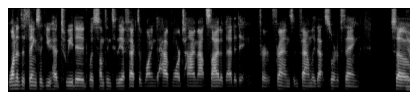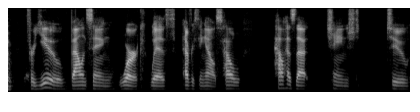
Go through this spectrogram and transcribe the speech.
one of the things that you had tweeted was something to the effect of wanting to have more time outside of editing for friends and family, that sort of thing. So yep. for you, balancing work with everything else, how how has that changed to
